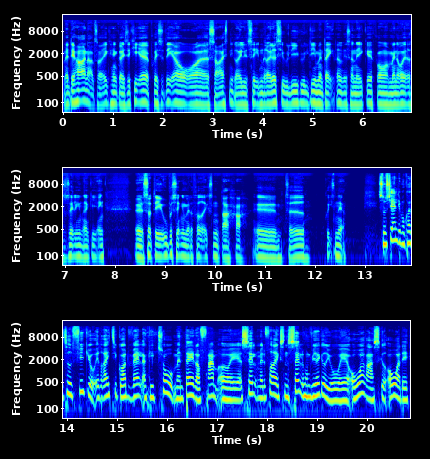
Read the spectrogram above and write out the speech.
Men det har han altså ikke. Han risikerer at præsidere over øh, 16 i realiteten relativt ligegyldige mandater, hvis han ikke øh, får manøvreret sig selv i en regering. Øh, så det er ubetinget Mette Frederiksen, der har øh, taget prisen her. Socialdemokratiet fik jo et rigtig godt valg og gik to mandater frem, og øh, selv Mette Frederiksen selv, hun virkede jo øh, overrasket over det.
